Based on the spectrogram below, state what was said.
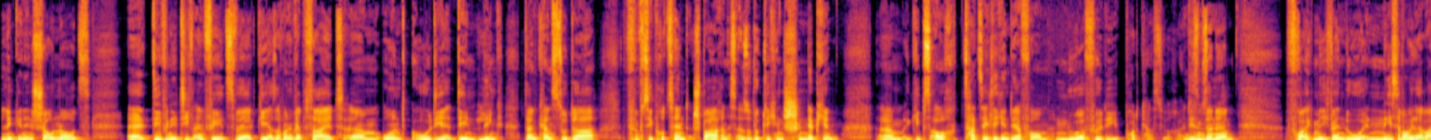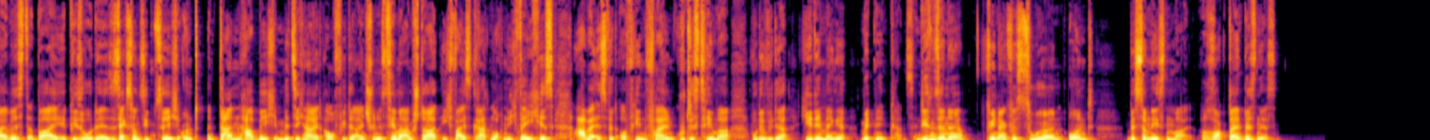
Link in den Show Notes. Äh, definitiv empfehlenswert. Geh also auf meine Website ähm, und hol dir den Link. Dann kannst du da 50% sparen. Ist also wirklich ein Schnäppchen. Ähm, Gibt auch tatsächlich in der Form nur für die Podcast-Hörer. In diesem Sinne freue ich mich, wenn du nächste Woche wieder dabei bist bei Episode 76 und dann habe ich mit Sicherheit auch wieder ein schönes Thema am Start. Ich weiß gerade noch nicht welches, aber es wird auf jeden Fall ein gutes Thema, wo du wieder jede Menge mitnehmen kannst. In diesem Sinne, Vielen Dank fürs Zuhören und bis zum nächsten Mal. Rock dein Business.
